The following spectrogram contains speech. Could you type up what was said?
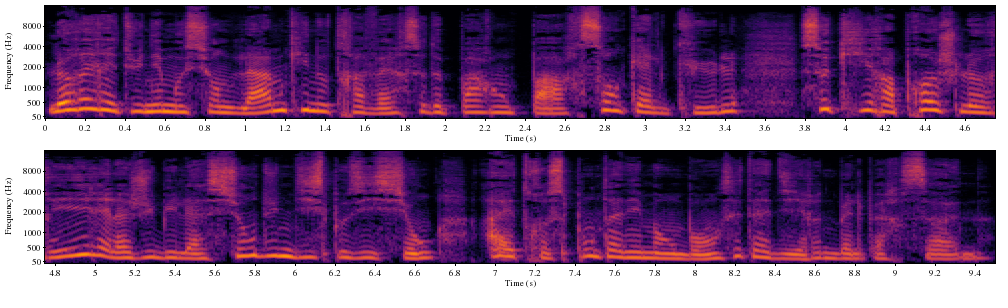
le rire est une émotion de l'âme qui nous traverse de part en part, sans calcul, ce qui rapproche le rire et la jubilation d'une disposition à être spontanément bon, c'est-à-dire une belle personne.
